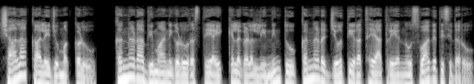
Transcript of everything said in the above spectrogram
ಶಾಲಾ ಕಾಲೇಜು ಮಕ್ಕಳು ಕನ್ನಡಾಭಿಮಾನಿಗಳು ರಸ್ತೆಯ ಇಕ್ಕೆಲಗಳಲ್ಲಿ ನಿಂತು ಕನ್ನಡ ಜ್ಯೋತಿ ರಥಯಾತ್ರೆಯನ್ನು ಸ್ವಾಗತಿಸಿದರು.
